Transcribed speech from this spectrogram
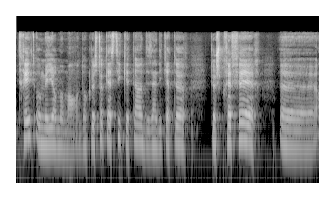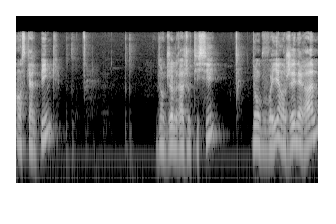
trades au meilleur moment. Donc le stochastique est un des indicateurs que je préfère euh, en scalping donc je le rajoute ici. Donc vous voyez en général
